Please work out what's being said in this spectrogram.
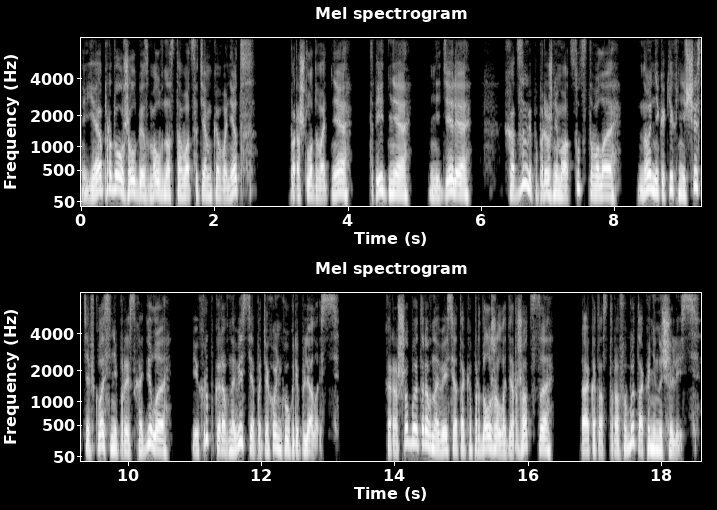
я продолжал безмолвно оставаться тем, кого нет. Прошло два дня, три дня, неделя. Хадзуми по-прежнему отсутствовала, но никаких несчастий в классе не происходило, и хрупкое равновесие потихоньку укреплялось. Хорошо бы это равновесие так и продолжало держаться, а катастрофы бы так и не начались.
